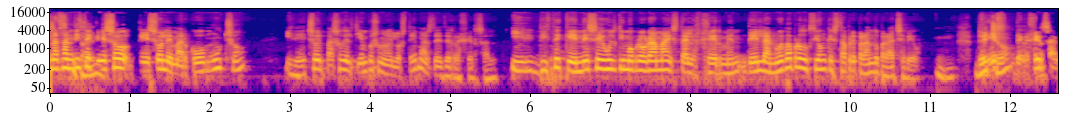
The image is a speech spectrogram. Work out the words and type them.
Nathan dice que eso, que eso le marcó mucho y de hecho, el paso del tiempo es uno de los temas de The Rehearsal. Y dice que en ese último programa está el germen de la nueva producción que está preparando para HBO. De hecho, The Rehearsal.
